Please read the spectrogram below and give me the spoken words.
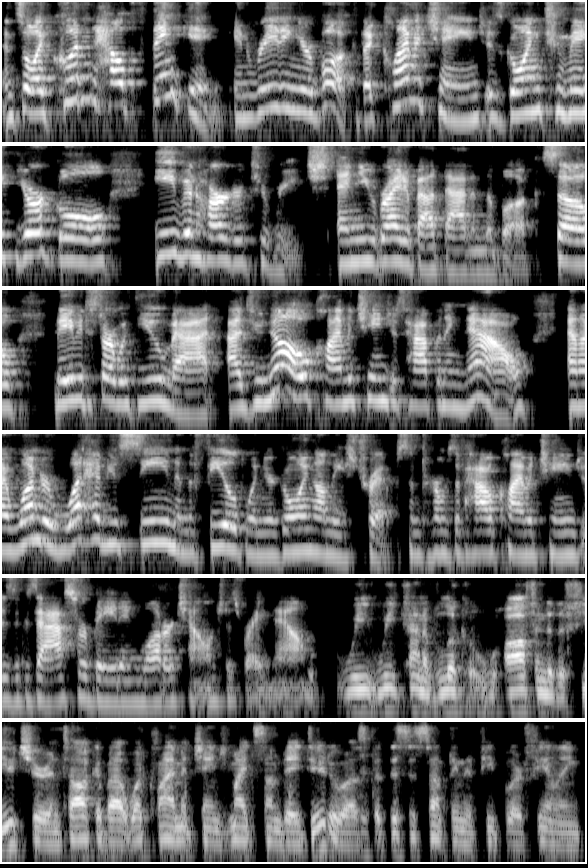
And so I couldn't help thinking in reading your book that climate change is going to make your goal even harder to reach. And you write about that in the book. So maybe to start with you, Matt, as you know, climate change is happening now. And I wonder what have you seen in the field when you're going on these trips in terms of how climate change is exacerbating water challenges right now? We, we kind of look off into the future and talk about what climate change might someday do to us, but this is something that people are feeling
